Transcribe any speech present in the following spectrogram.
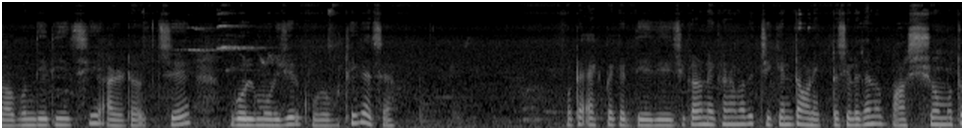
লবণ দিয়ে দিয়েছি, আর এটা হচ্ছে গোলমরিচের গুঁড়ো, ঠিক আছে? ওটা এক প্যাকেট দিয়ে দিয়েছি, কারণ এখানে আমাদের চিকেনটা অনেকটা ছিল, জানো? পাঁচশো মতো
